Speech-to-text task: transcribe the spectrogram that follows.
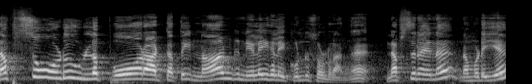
நப்சோடு உள்ள போராட்டத்தை நான்கு நிலைகளை கொண்டு சொல்றாங்க. நப்ஸ்னா என்ன? நம்முடைய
